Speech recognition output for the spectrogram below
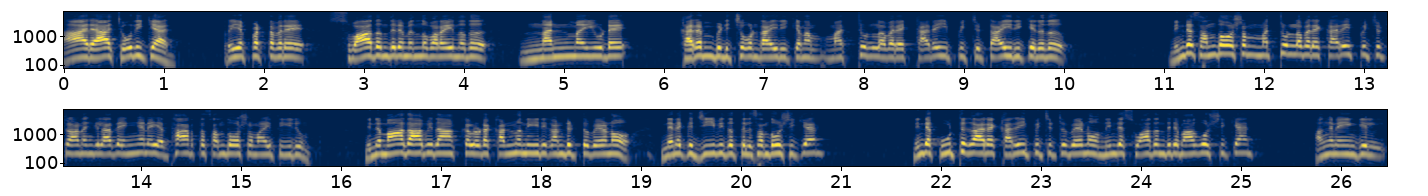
ആരാ ചോദിക്കാൻ? പ്രിയപ്പെട്ടവരെ സ്വാതന്ത്ര്യം എന്ന് പറയുന്നത് നന്മയുടെ കരം പിടിച്ചുകൊണ്ടായിരിക്കണം മറ്റുള്ളവരെ കരയിപ്പിച്ചിട്ടായിരിക്കരുത്. നിന്റെ സന്തോഷം മറ്റുള്ളവരെ കരയിപ്പിച്ചിട്ടാണെങ്കിൽ അതെങ്ങനെ യഥാർത്ഥ സന്തോഷമായി തീരും? നിന്റെ മാതാപിതാക്കളുടെ കണ്ണുനീര് കണ്ടിട്ട് വേണോ നിനക്ക് ജീവിതത്തിൽ സന്തോഷിക്കാൻ? നിന്റെ കൂട്ടുകാരെ കരയിപ്പിച്ചിട്ട് വേണോ നിന്റെ സ്വാതന്ത്ര്യം ആഘോഷിക്കാൻ? അങ്ങനെയെങ്കിൽ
